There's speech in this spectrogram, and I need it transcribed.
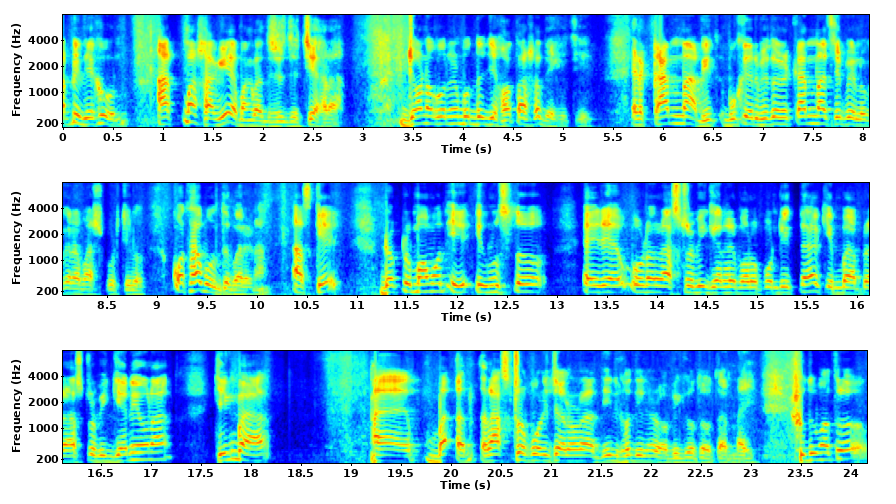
আপনি দেখুন, আট মাস আগে বাংলাদেশের যে চেহারা, জনগণের মধ্যে যে হতাশা দেখেছি, একটা কান্না বুকের ভিতরে কান্না চেপে লোকেরা বাস করছিল। কথা বলতে পারে না। আজকে ডক্টর মোহাম্মদ ইউনুস তো ওনার রাষ্ট্রবিজ্ঞানের বড় পণ্ডিত না, কিংবা আপনার রাষ্ট্রবিজ্ঞানীও না, কিংবা রাষ্ট্র পরিচালনার দীর্ঘদিনের অভিজ্ঞতা তার নাই। শুধুমাত্র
